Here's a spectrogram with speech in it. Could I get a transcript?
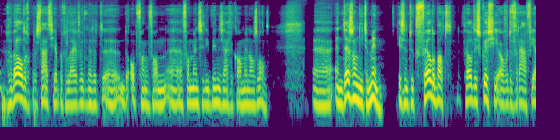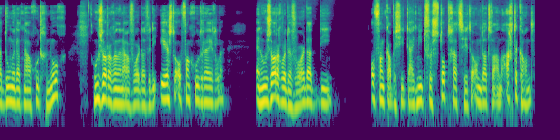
een geweldige prestatie hebben geleverd met het, uh, de opvang van, uh, van mensen die binnen zijn gekomen in ons land. Uh, en desalniettemin is natuurlijk veel debat, veel discussie over de vraag: ja, doen we dat nou goed genoeg? Hoe zorgen we er nou voor dat we die eerste opvang goed regelen? En hoe zorgen we ervoor dat die opvangcapaciteit niet verstopt gaat zitten, omdat we aan de achterkant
